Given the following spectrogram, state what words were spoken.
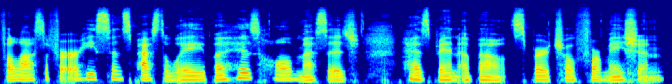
philosopher. He's since passed away, but his whole message has been about spiritual formation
